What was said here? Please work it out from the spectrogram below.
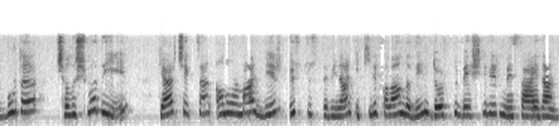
burada çalışma değil gerçekten anormal bir üst üste binen ikili falan da değil dörtlü beşli bir mesaiden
